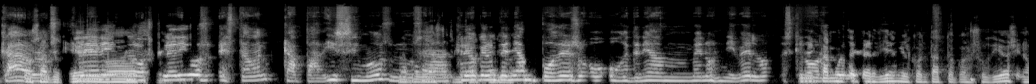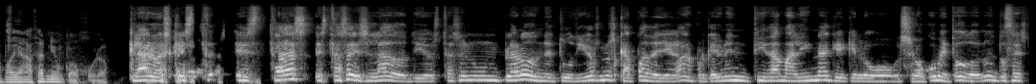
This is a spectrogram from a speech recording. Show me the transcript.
Claro, los clérigos, estaban capadísimos, o sea, creo que no tenían poderes o, que tenían menos nivel, ¿no? Es que Directamente perdían el contacto con su dios y no podían hacer ni un conjuro. Claro, es que estás, estás aislado, tío, estás en un plano donde tu dios no es capaz de llegar, porque hay una entidad maligna que, que lo, se lo come todo, ¿no? Entonces,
